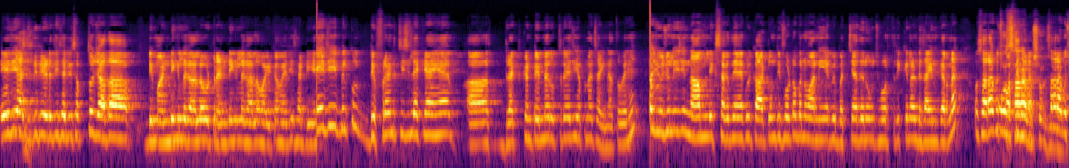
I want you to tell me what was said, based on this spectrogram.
ਇਹ ਜੀ ਅੱਜ ਦੀ ਡੇਟ ਦੀ ਸਾਡੀ ਸਭ ਤੋਂ ਜ਼ਿਆਦਾ ਡਿਮਾਂਡਿੰਗ ਲਗਾ ਲਓ ਟ੍ਰੈਂਡਿੰਗ ਲਗਾ ਲਓ ਆਈਟਮ ਹੈ ਜੀ ਸਾਡੀ ਇਹ। ਜੀ ਬਿਲਕੁਲ ਡਿਫਰੈਂਟ ਚੀਜ਼ ਲੈ ਕੇ ਆਏ ਆ ਡਾਇਰੈਕਟ ਕੰਟੇਨਰ ਉਤਰਿਆ ਜੀ ਆਪਣਾ ਚਾਈਨਾ ਤੋਂ ਇਹ ਯੂਜੂਅਲੀ ਜੀ ਨਾਮ ਲਿਖ ਸਕਦੇ ਆ ਕੋਈ ਕਾਰਟੂਨ ਦੀ ਫੋਟੋ ਬਣਵਾਉਣੀ ਹੈ ਕੋਈ ਬੱਚਿਆਂ ਦੇ ਰੂਮ 'ਚ ਹੋਰ ਤਰੀਕੇ ਨਾਲ ਡਿਜ਼ਾਈਨ ਕਰਨਾ ਉਹ ਸਾਰਾ ਕੁਝ ਪੋਸੀਬਲ ਹੋ ਸਾਰਾ ਕੁਝ।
